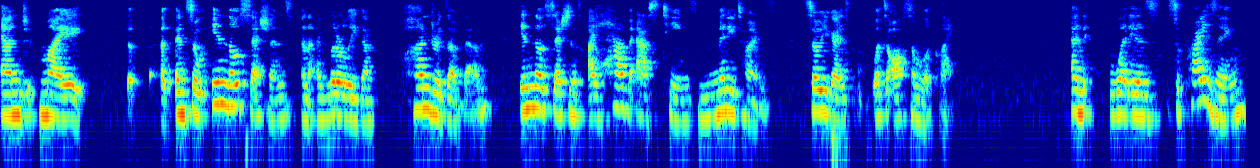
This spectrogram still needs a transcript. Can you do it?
And my and so in those sessions, and I've literally done hundreds of them, in those sessions, I have asked teams many times, so you guys, what's awesome look like? And what is surprising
